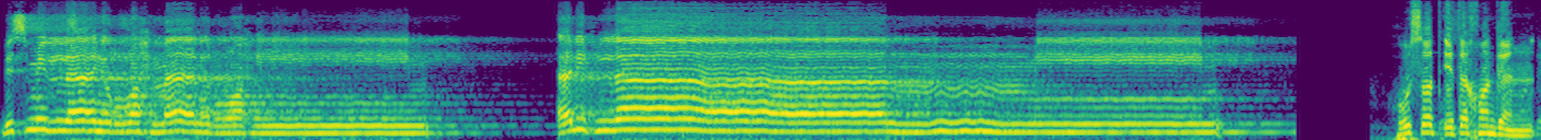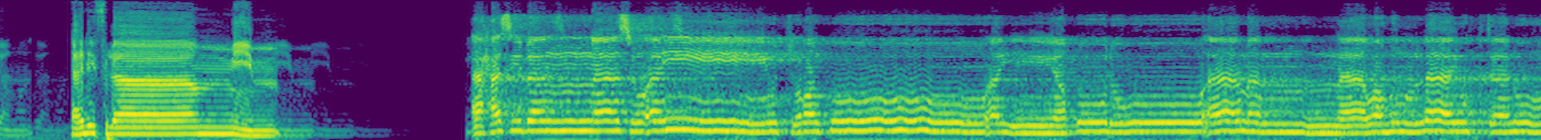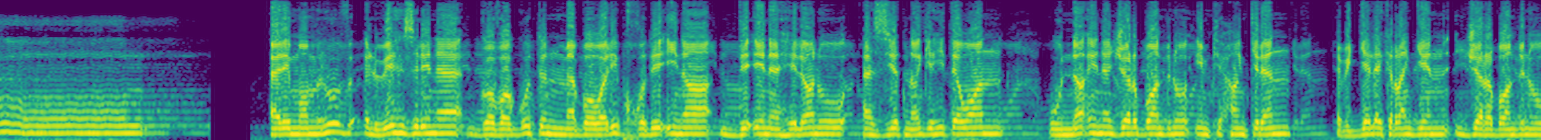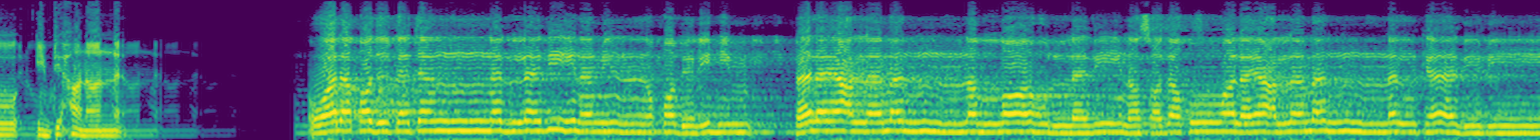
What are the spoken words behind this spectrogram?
بسم الله الرحمن الرحيم. ألف لام ميم. هوسط اتخاندن ألف لام ميم أحسب الناس أن يتركوا أن يقولوا آمنا وهم لا يفتنون. اری ممروف الوه زرینه گوا گوتن مباوری هلانو ازیت ناگهی توان و نا اینا امتحان کرن بگلک رنگین جرباندنو امتحانان. ولقد فتنا الذين من قبلهم فليعلمن الله الذين صدقوا وليعلمن الكاذبين.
